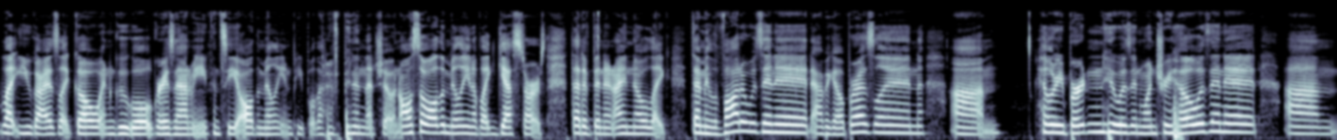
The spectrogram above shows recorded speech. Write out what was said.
let you guys like go and Google Grey's Anatomy. You can see all the million people that have been in that show and also all the million of like guest stars that have been in. I know like Demi Lovato was in it, Abigail Breslin, um, Hilarie Burton, who was in One Tree Hill, was in it. Um,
